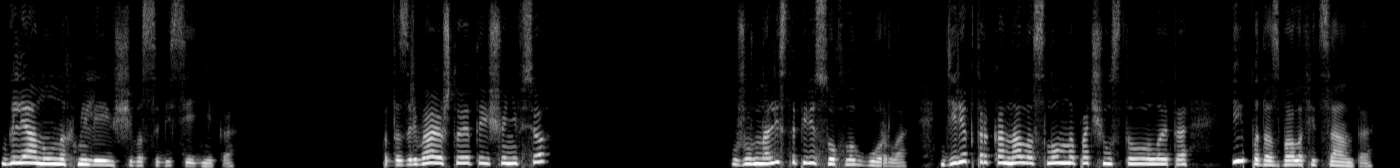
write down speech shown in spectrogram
глянул на хмелеющего собеседника. Подозреваю, что это еще не все? У журналиста пересохло горло. Директор канала словно почувствовал это и подозвал официанта.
